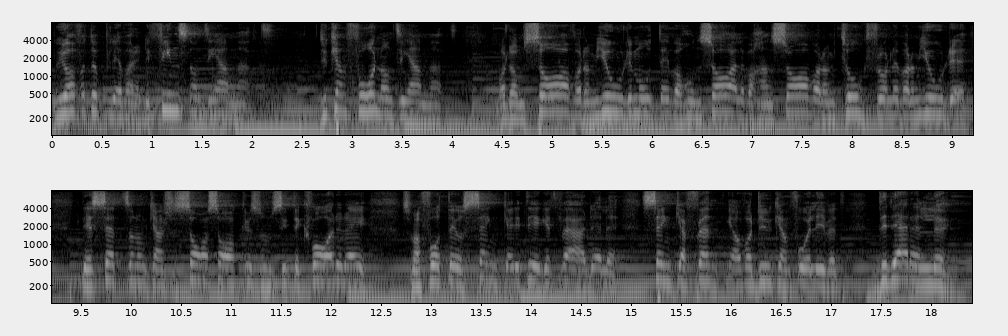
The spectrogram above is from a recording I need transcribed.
Och jag har fått uppleva det, det finns någonting annat. Du kan få någonting annat. Vad de sa, vad de gjorde mot dig, vad hon sa eller vad han sa, vad de tog från dig, vad de gjorde. Det sätt som de kanske sa saker som sitter kvar i dig, som har fått dig att sänka ditt eget värde eller sänka förväntningar av vad du kan få i livet. Det där är en lögn.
